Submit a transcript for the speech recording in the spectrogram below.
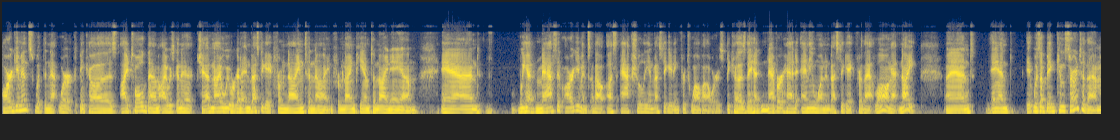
arguments with the network because I told them I was going to, Chad and I, we were going to investigate from 9 to 9, from 9 p.m. to 9 a.m. And we had massive arguments about us actually investigating for 12 hours because they had never had anyone investigate for that long at night. And, and, it was a big concern to them.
